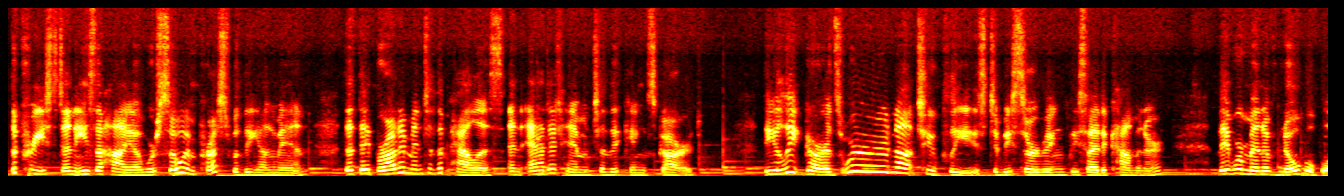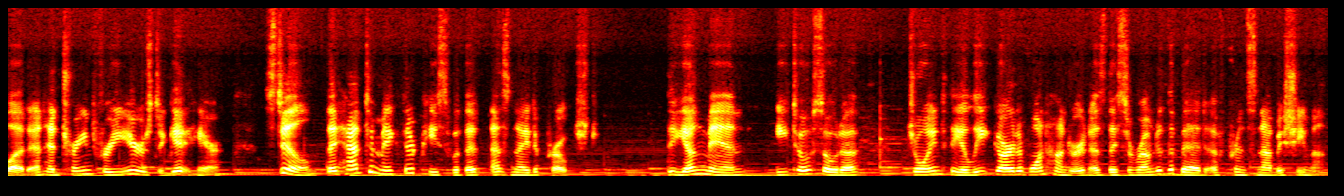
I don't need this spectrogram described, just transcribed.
The priest and Isahaya were so impressed with the young man that they brought him into the palace and added him to the king's guard. The elite guards were not too pleased to be serving beside a commoner. They were men of noble blood and had trained for years to get here. Still, they had to make their peace with it as night approached. The young man, Ito Soda, joined the elite guard of 100 as they surrounded the bed of Prince Nabeshima.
